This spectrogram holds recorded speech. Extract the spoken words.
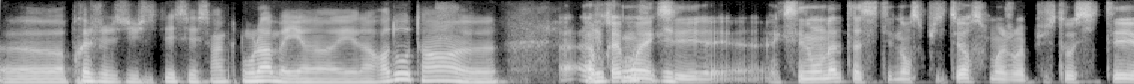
après, j'ai cité ces cinq noms-là, mais il y, en aura d'autres. Hein, après, moi, avec ces, noms-là, tu as cité dans Peters. Moi, j'aurais plutôt cité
